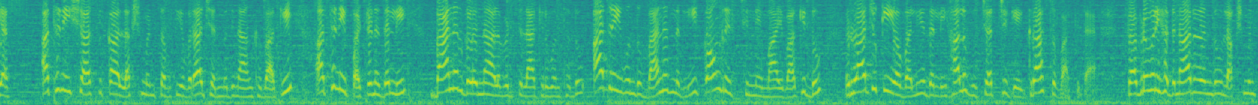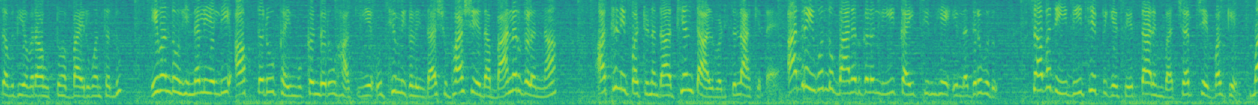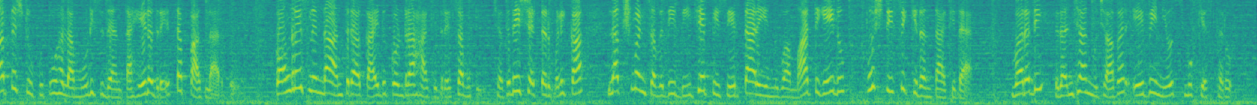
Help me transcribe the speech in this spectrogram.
ಎಸ್. ಅಥಣಿ ಶಾಸಕ ಲಕ್ಷ್ಮಣ್ ಸವತಿಯವರ ಜನ್ಮದಿನ ಅಂಗವಾಗಿ ಅಥಣಿ ಪಟ್ಟಣದಲ್ಲಿ ಬ್ಯಾನರ್ಗಳನ್ನು ಅಳವಡಿಸಲಾಗಿರುವಂಥದ್ದು. ಆದರೆ ಈ ಒಂದು ಬ್ಯಾನರ್ನಲ್ಲಿ ಕಾಂಗ್ರೆಸ್ ಚಿಹ್ನೆ ಮಾಯವಾಗಿದ್ದು, ರಾಜಕೀಯ ವಲಯದಲ್ಲಿ ಹಲವು ಚರ್ಚೆಗೆ ಗ್ರಾಸವಾಗಿದೆ. ಫೆಬ್ರವರಿ ಹದಿನಾರರಂದು ಲಕ್ಷ್ಮಣ್ ಸವದಿಯವರ ಹುಟ್ಟುಹಬ್ಬ ಇರುವಂಥದ್ದು. ಈ ಒಂದು ಹಿನ್ನೆಲೆಯಲ್ಲಿ ಆಪ್ತರು ಕೈ ಮುಖಂಡರು ಹಾಗೆಯೇ ಉದ್ಯಮಿಗಳಿಂದ ಶುಭಾಶಯದ ಬ್ಯಾನರ್ಗಳನ್ನ ಅಥಣಿ ಪಟ್ಟಣದಾದ್ಯಂತ ಅಳವಡಿಸಲಾಗಿದೆ. ಆದರೆ ಈ ಒಂದು ಬ್ಯಾನರ್ಗಳಲ್ಲಿ ಕೈ ಚಿಹ್ನೆ ಇಲ್ಲದಿರುವುದು. ಸವದಿ ಬಿಜೆಪಿಗೆ ಸೇರ್ತಾರೆಂಬ ಚರ್ಚೆ ಬಗ್ಗೆ ಮತ್ತಷ್ಟು ಕುತೂಹಲ ಮೂಡಿಸಿದೆ ಅಂತ ಹೇಳಿದ್ರೆ ತಪ್ಪಾಗಲಾರದು. ಕಾಂಗ್ರೆಸ್ನಿಂದ ಅಂತರ ಕಾಯ್ದುಕೊಂಡ್ರ ಹಾಕಿದ್ರೆ ಸವದಿ. ಜಗದೀಶ್ ಶೆಟ್ಟರ್ ಬಳಿಕ ಲಕ್ಷ್ಮಣ್ ಸವದಿ ಬಿಜೆಪಿ ಸೇರ್ತಾರೆ ಎನ್ನುವ ಮಾತಿಗೆ ಇದು ಪುಷ್ಟಿ ಸಿಕ್ಕಿದಂತಾಗಿದೆ. ವರದಿ, ರಂಜಾನ್ ಮುಜಾವರ್ ಎಬಿ ನ್ಯೂಸ್ ಮುಖ್ಯಸ್ಥರು.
